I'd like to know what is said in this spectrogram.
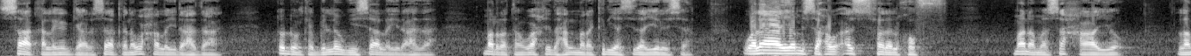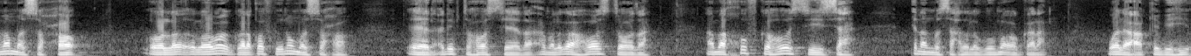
saaqa laga gaadho. Saaqana waxaa la yidhaahdaa dhudhunka bilowgiisaa la yidhaahdaa. Maratan waaxida hal mara keliya sidaa yeelaysaa walaa yamsaxu asfala alkhuf mana masaxaayo lama masaxo oo looma ogolo qofku inuu masaxo ciribta hoosteeda ama lagaha hoostooda ama khufka hoostiisa inaad masaxda laguma ogola. Walaa caqibihi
